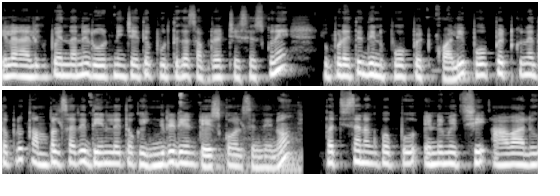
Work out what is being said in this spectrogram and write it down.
ఇలా నలిగిపోయిందని రోడ్ రోటి నుంచి అయితే పూర్తిగా సపరేట్ చేసేసుకుని ఇప్పుడైతే దీన్ని పోపు పెట్టుకోవాలి. పోపు పెట్టుకునేటప్పుడు కంపల్సరీ దీనిలో అయితే ఒక ఇంగ్రీడియంట్ వేసుకోవాల్సిందేను పచ్చిశనగపప్పు, ఎండుమిర్చి, ఆవాలు,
